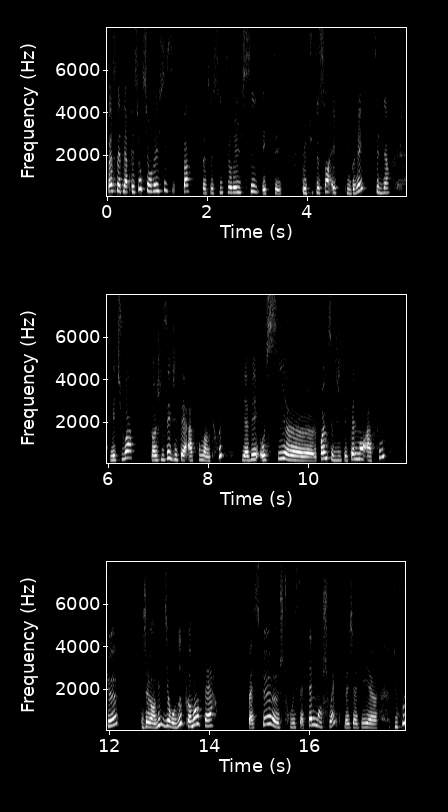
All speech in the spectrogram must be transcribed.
Pas se mettre la pression si on réussit pas. Parce que si tu réussis et que, que tu te sens équilibré, c'est bien. Mais tu vois, quand je disais que j'étais à fond dans le cru, il y avait aussi euh, le problème c'est que j'étais tellement à fond que j'avais envie de dire aux autres comment faire. Parce que je trouvais ça tellement chouette. Ben, j'avais euh, du coup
